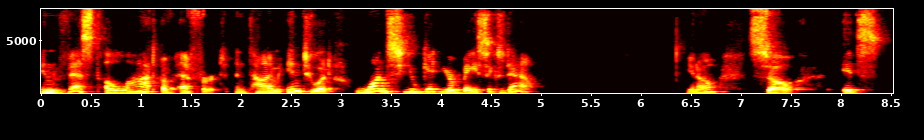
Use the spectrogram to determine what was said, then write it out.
invest a lot of effort and time into it once you get your basics down. You know? So it's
